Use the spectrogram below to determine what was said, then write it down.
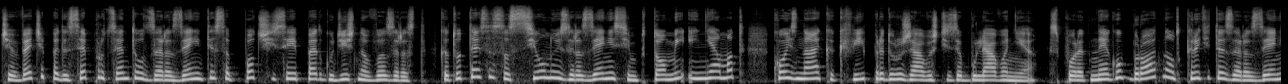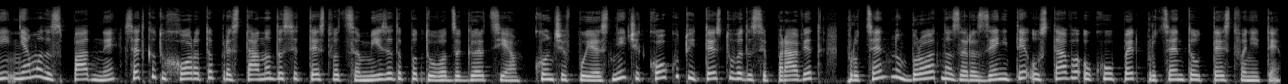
че вече 50% от заразените са под 65 годишна възраст, като те са с силно изразени симптоми и нямат кой знае какви предружаващи заболявания. Според него, броят на откритите заразени няма да спадне, след като хората престанат да се тестват сами, за да пътуват за Гърция. Кунчев поясни, че колкото и тестове да се правят, процентно броят на заразените остава около 5% от тестваните.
